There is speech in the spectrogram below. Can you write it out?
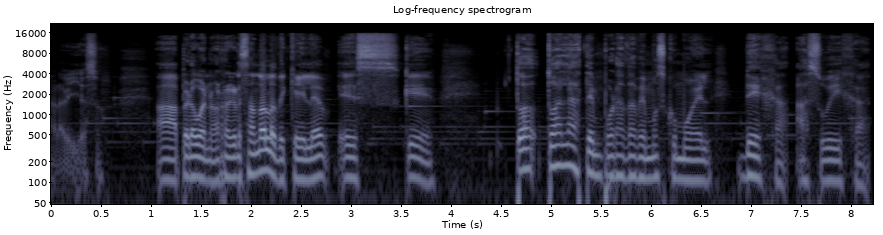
maravilloso. Ah, pero bueno, regresando a lo de Caleb, es que toda la temporada vemos como él deja a su hija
